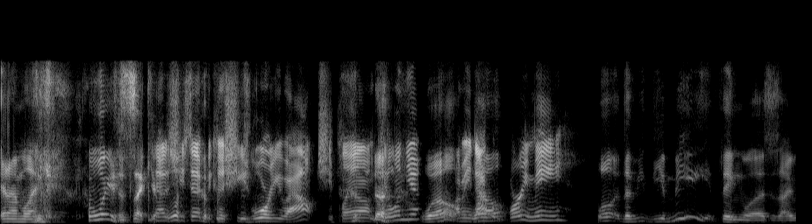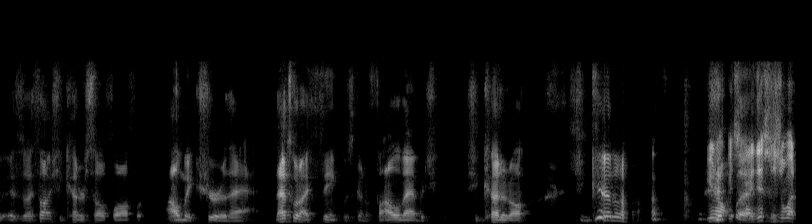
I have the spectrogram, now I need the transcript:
and I'm like, wait a second. now, she said because she's wore you out, she planning on No, killing you. Well, I mean, that would worry me. Well, the the immediate thing was is I as I thought she cut herself off. I'll make sure of that. That's what I think was going to follow that, but she she cut it off. She cut it off. You know, it's, But- this is what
